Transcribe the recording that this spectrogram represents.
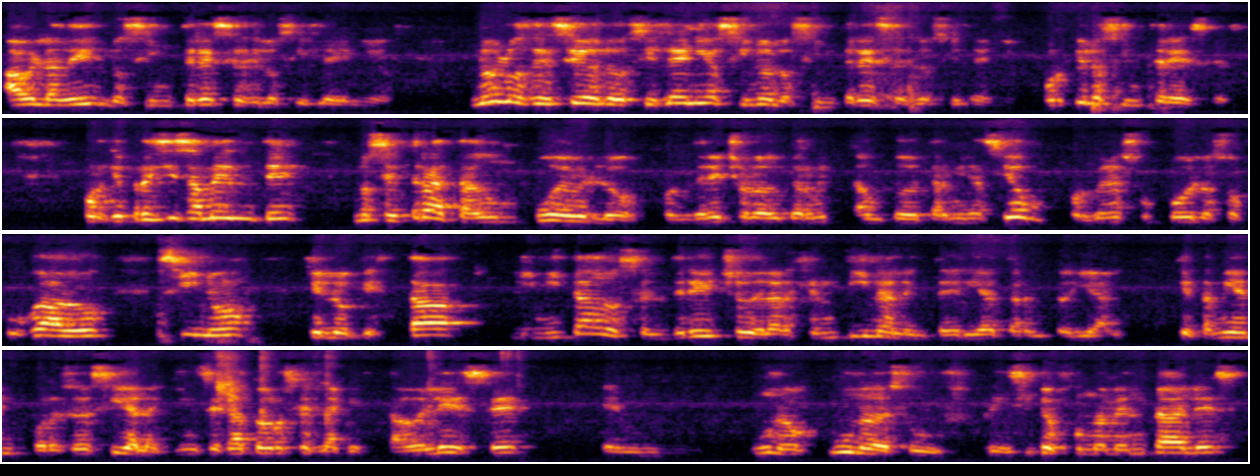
habla de los intereses de los isleños. No los deseos de los isleños, sino los intereses de los isleños. ¿Por qué los intereses? Porque precisamente no se trata de un pueblo con derecho a la autodeterminación, porque no es un pueblo sojuzgado, sino que lo que está limitado es el derecho de la Argentina a la integridad territorial, que también, por eso decía, la 1514 es la que establece en uno, de sus principios fundamentales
